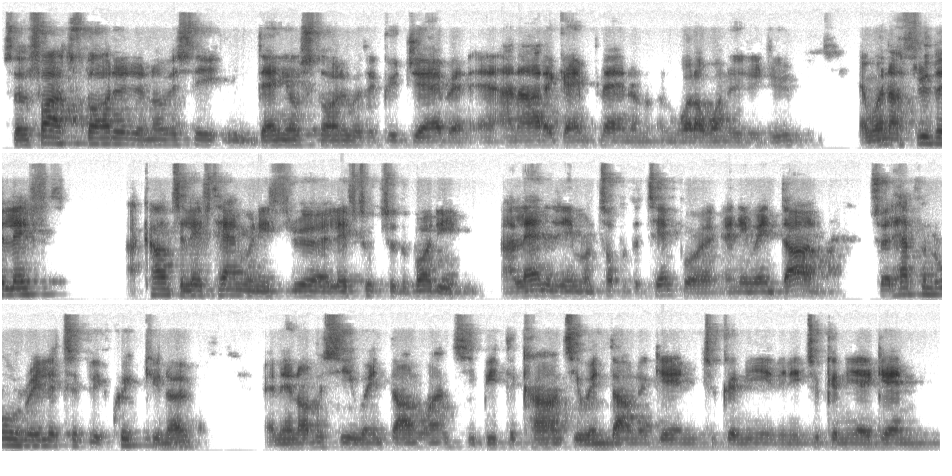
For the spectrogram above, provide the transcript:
so the fight started, and obviously Daniel started with a good jab, and, and I had a game plan on, on what I wanted to do. And when I threw the left, I counter left hand when he threw a left hook to the body. I landed him on top of the tempo and he went down. So it happened all relatively quick, you know. And then obviously he went down once, he beat the count, he went down again, took a knee, then he took a knee again.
